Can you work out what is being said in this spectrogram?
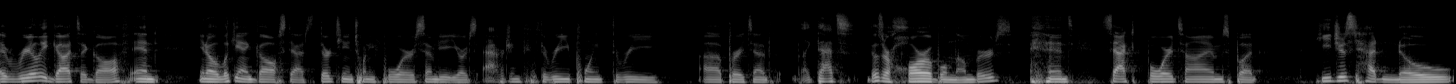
it really got to Goff. And, you know, looking at Goff stats 13 24, 78 yards, averaging 3.3 uh, per attempt. Like, that's, those are horrible numbers. And sacked four times, but he just had no.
